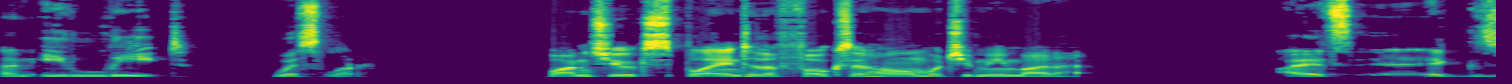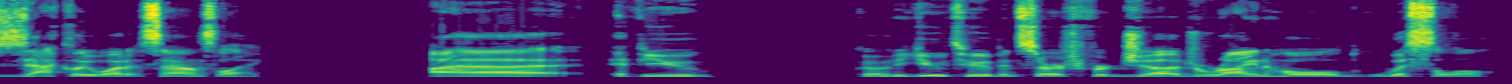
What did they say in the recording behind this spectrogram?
an elite whistler. Why don't you explain to the folks at home what you mean by that? It's exactly what it sounds like. Uh, if you go to YouTube and search for Judge Reinhold whistle,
